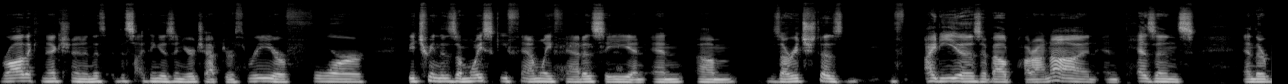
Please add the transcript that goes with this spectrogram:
draw the connection, and this this I think is in your chapter three or four between the Zamoyski family fantasy and and um, Zarychta's ideas about Paraná and, and peasants and their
